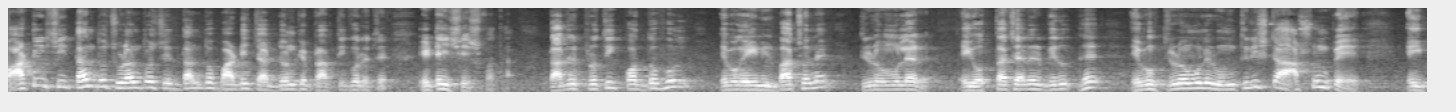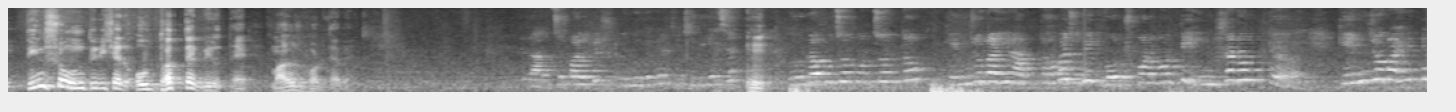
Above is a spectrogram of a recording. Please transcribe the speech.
পার্টির সিদ্ধান্ত, চূড়ান্ত সিদ্ধান্ত পার্টি চারজনকে প্রার্থী করেছে, এটাই শেষ কথা। তাদের প্রতীক পদ্মফুল এবং এই নির্বাচনে তৃণমূলের এই অত্যাচারের বিরুদ্ধে এবং তৃণমূলের উনত্রিশটা আসন পেয়ে এই তিনশো উনত্রিশের ঔদ্ধত্যের বিরুদ্ধে মানুষ ভোট দেবে। রাজ্যপালকে শুভেন্দু থেকে চিঠি দিয়েছে। দুর্গাপুজো পর্যন্ত কেন্দ্রীয় বাহিনী রাখতে হবে। যদি ভোট পরবর্তী হিংসা রুখতে হয় কেন্দ্রীয় বাহিনীতে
